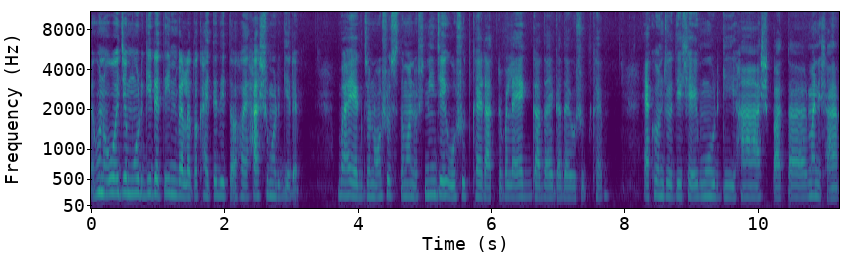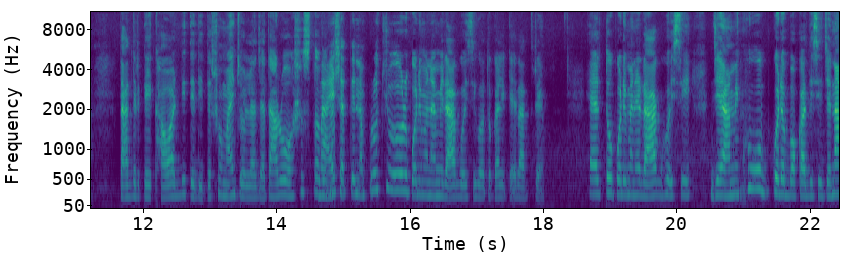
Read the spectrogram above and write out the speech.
এখন ওই যে মুরগিরে তিন বেলা তো খাইতে দিতে হয় হাঁস মুরগিরে। ভাই একজন অসুস্থ মানুষ নিজেই ওষুধ খায় রাত্রেবেলা এক গাদায় গাদায় ওষুধ খায়। এখন যদি সেই মুরগি হাঁস পাতা মানে তাদেরকে খাওয়ার দিতে দিতে সময় চলে যায় আরও অসুস্থ। মায়ের সাথে না প্রচুর পরিমাণে আমি রাগ হয়েছি গতকালকে রাত্রে। এত পরিমাণে রাগ হয়েছি যে আমি খুব করে বকা দিছি যে, না,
